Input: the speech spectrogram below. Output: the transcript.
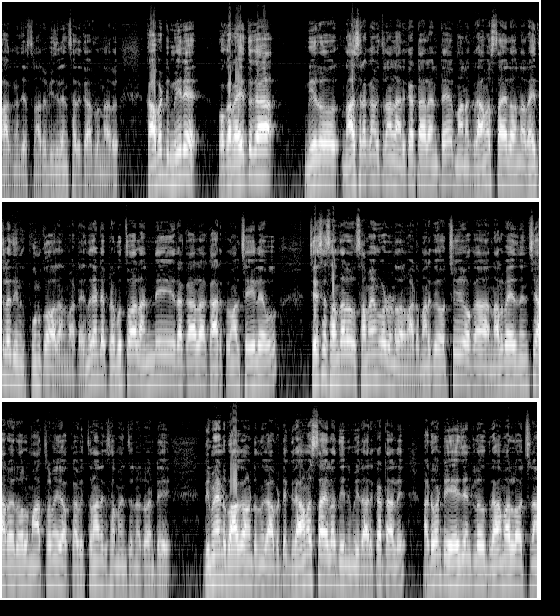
భాగంగా చేస్తున్నారు విజిలెన్స్ అధికారులు ఉన్నారు. కాబట్టి మీరే ఒక రైతుగా మీరు నాసిరకం విత్తనాలను అరికట్టాలంటే మన గ్రామ స్థాయిలో ఉన్న రైతులే దీనికి పూనుకోవాలన్నమాట. ఎందుకంటే ప్రభుత్వాలు అన్ని రకాల కార్యక్రమాలు చేయలేవు. చేసే సందర్భ సమయం కూడా ఉండదు అనమాట మనకి వచ్చి ఒక నలభై నుంచి అరవై రోజులు మాత్రమే ఈ యొక్క విత్తనానికి సంబంధించినటువంటి డిమాండ్ బాగా ఉంటుంది కాబట్టి గ్రామ స్థాయిలో దీన్ని మీరు అరికట్టాలి. అటువంటి ఏజెంట్లు గ్రామాల్లో వచ్చినా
